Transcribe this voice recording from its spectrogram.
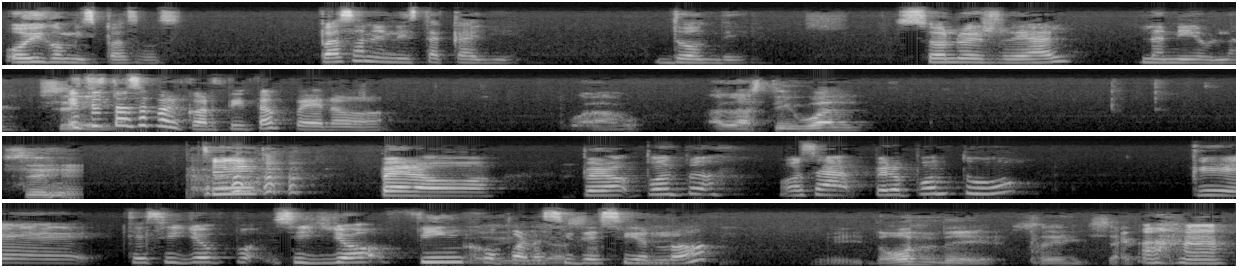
Oigo mis pasos. Pasan en esta calle. ¿Dónde? Solo es real la niebla. Sí. Este está súper cortito, pero... Wow. Alaste igual. Sí. Sí, pero, pero pon tú, o sea, pero pon tú que, que si yo, si yo finjo, por Oigas así decirlo, ¿Y ¿Dónde? Sí, exacto. ajá,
